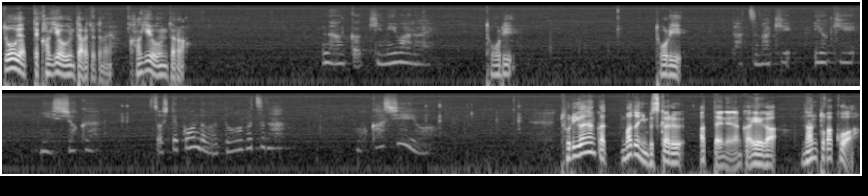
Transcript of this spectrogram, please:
どうやって鍵をうんたらって言ったね鍵をうんたら。なんか気味悪い。鳥。鳥。竜巻雪日食。そして今度は動物が。おかしいよ。鳥がなんか窓にぶつかるあったよね。なんか映画。なんとかコア。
